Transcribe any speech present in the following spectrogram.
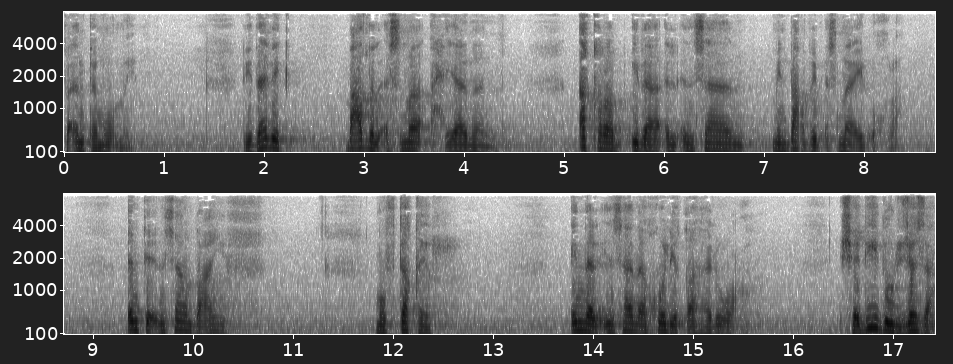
فأنت مؤمن. لذلك بعض الأسماء أحياناً أقرب إلى الإنسان من بعض الأسماء الأخرى. أنت إنسان ضعيف مفتقر إن الإنسان خلق هلوعا شديد الجزع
